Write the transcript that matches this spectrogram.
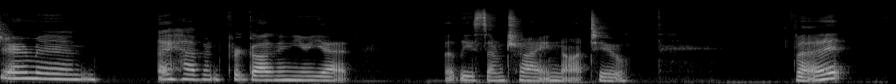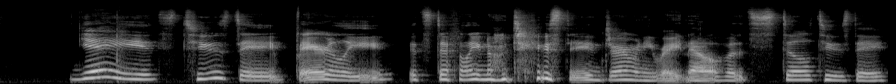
German. I haven't forgotten you yet. At least I'm trying not to. But yay, it's Tuesday, barely. It's definitely not Tuesday in Germany right now, but it's still Tuesday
